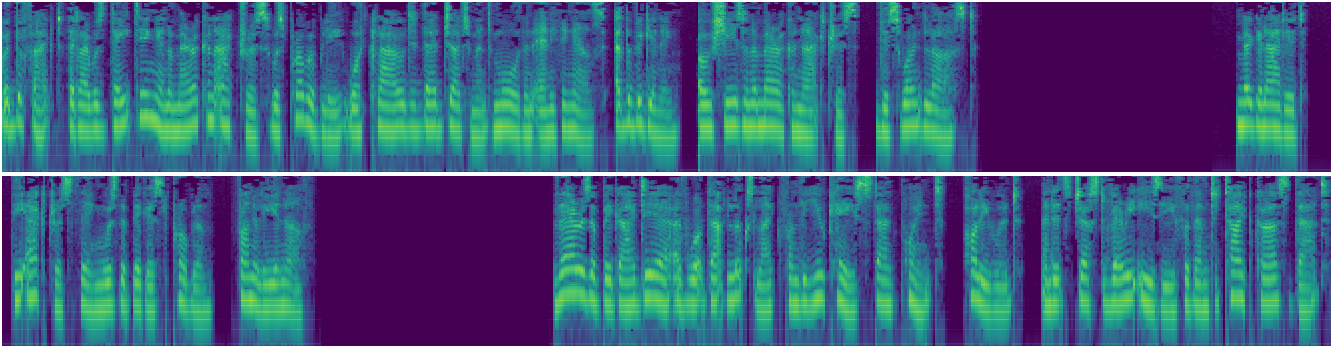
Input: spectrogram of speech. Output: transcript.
but the fact that I was dating an American actress was probably what clouded their judgment more than anything else at the beginning. Oh she's an American actress, this won't last. Meghan added, the actress thing was the biggest problem, funnily enough. There is a big idea of what that looks like from the UK's standpoint, Hollywood, and it's just very easy for them to typecast that.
